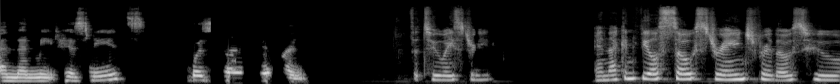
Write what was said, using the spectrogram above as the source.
and then meet his needs was very different. It's a two way street. And that can feel so strange for those who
